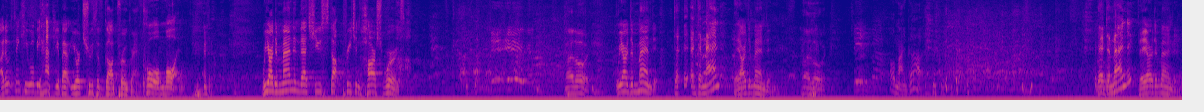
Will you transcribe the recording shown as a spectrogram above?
I don't think he will be happy about your Truth of God program. Paul Morton. we are demanding that you stop preaching harsh words. My Lord. We are demanding. De- uh, demand? They are demanding. My Lord. Oh my God. They're demanding? They are demanding.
